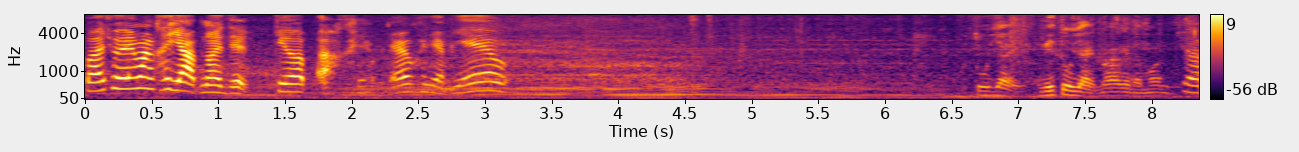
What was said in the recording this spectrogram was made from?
ป้าช่วยให้มันขยับหน่อยเดี๋ยวเจออะขยับแล้วขยับแล้ว ตัวใหญ่ อันนี้ตัวใหญ่มากเลยนะม่อน ใช่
